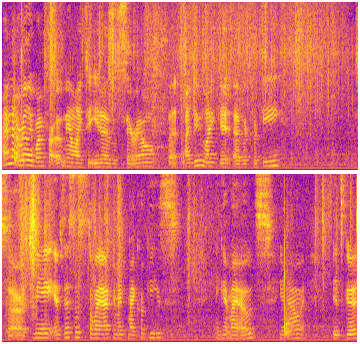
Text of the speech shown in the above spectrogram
I'm not really one for oatmeal, I like to eat it as a cereal, but I do like it as a cookie. So to me, if this is the way I can make my cookies and get my oats, you know, it's good.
